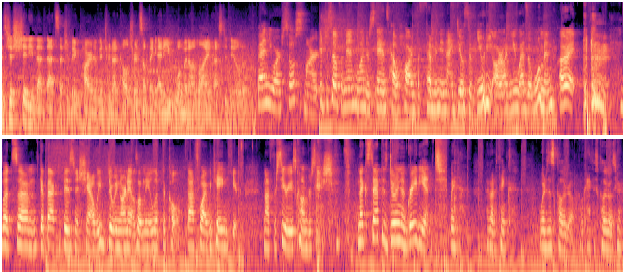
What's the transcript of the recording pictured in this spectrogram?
it's just shitty that that's such a big part of internet culture and something any woman online has to deal with. Ben, you are so smart. Get yourself a man who understands how hard the feminine ideals of beauty are on you as a woman. All right, let's um, get back to business, shall we? Doing our nails on the elliptical. That's why we came here, not for serious conversations. Next step is doing a gradient. Wait, I gotta think. Where does this color go? Okay, this color goes here.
